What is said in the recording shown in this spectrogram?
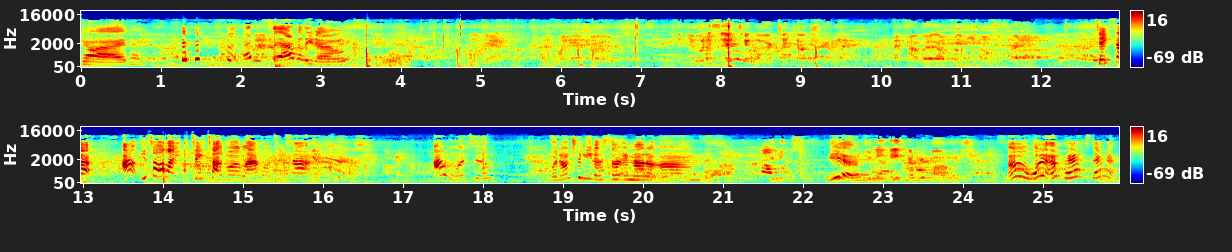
god. I didn't say, I really don't. If you would have said to your TikTok streaming, I would have given you most credit. TikTok. Going live on TikTok? I want to. But don't you need a certain amount of um You need, yeah. you need 800 followers. Oh what? I'm past that.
